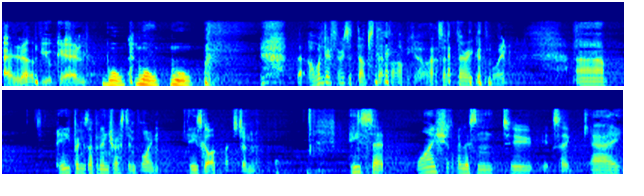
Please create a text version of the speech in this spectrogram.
I love you, Ken. Whoa, whoa, whoa. I wonder if there is a dubstep Barbie Girl. That's a very good point. Um, he brings up an interesting point. He's got a question. He said, "Why should I listen to It's a Gay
